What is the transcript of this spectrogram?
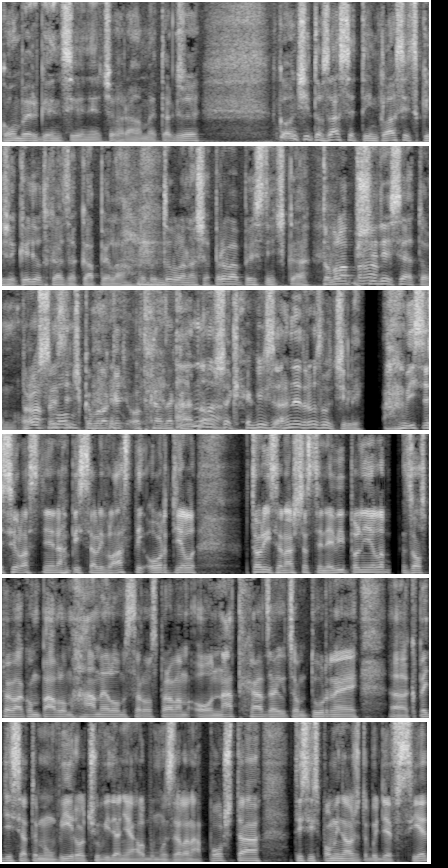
konvergencie niečo hráme, takže končí to zase tým klasicky, že keď odchádza kapela, lebo to bola naša prvá pesnička to bola prvá, v 60. Prvá pesnička bola, keď odchádza kapela? Áno, však ak by sa hneď rozlučili. Vy ste si vlastne napísali vlastný ortiel ktorý sa našťastie nevyplnil. So spevákom Pavlom Hamelom sa rozprávam o nadchádzajúcom turné eh, k 50. výročiu vydania albumu Zelená pošta. Ty si spomínal, že to bude v 7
